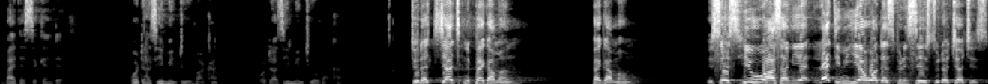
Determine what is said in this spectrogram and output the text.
by the second death. What does he mean to overcome? What does he mean to overcome? To the church in Pergamon, Pergamum, it says, he who has an ear, let him hear what the Spirit says to the churches.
